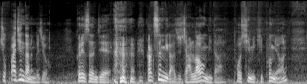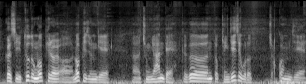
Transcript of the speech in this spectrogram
쭉 빠진다는 거죠. 그래서 이제 각선미가 아주 잘 나옵니다. 토심이 깊으면. 그래서 이 두둑 높이를 어, 높여주는 게 어, 중요한데 그건 또 경제적으로 조금 이제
